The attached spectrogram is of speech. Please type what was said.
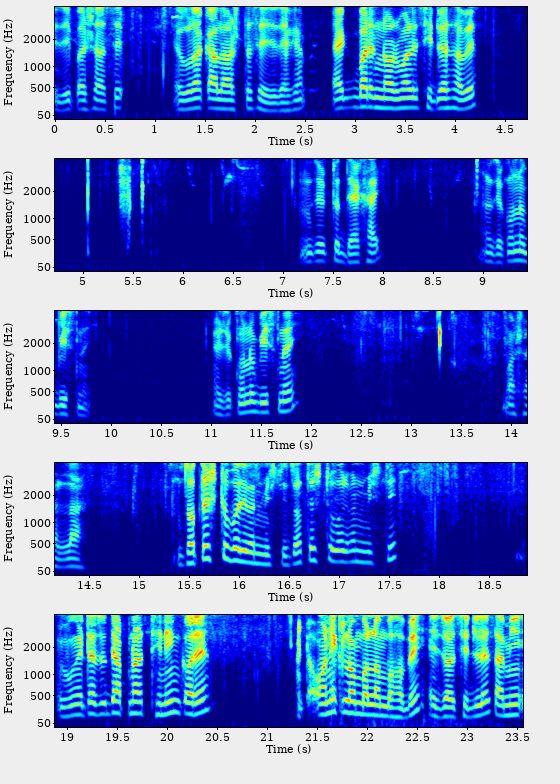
এই যে পাশে আছে। এগুলা কালো আসতেছে, এই যে দেখেন। একবারে নর্মালি সিডলেস হবে। যে একটু দেখাই। যে কোনো বিষ নেই। এই যে কোনো বিষ নেই। মাশাল্লাহ যথেষ্ট পরিমাণ মিষ্টি, যথেষ্ট পরিমাণ মিষ্টি। এবং এটা যদি আপনার থিনিং করে, এটা অনেক লম্বা লম্বা হবে, এই জয় সিডলেস আমি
